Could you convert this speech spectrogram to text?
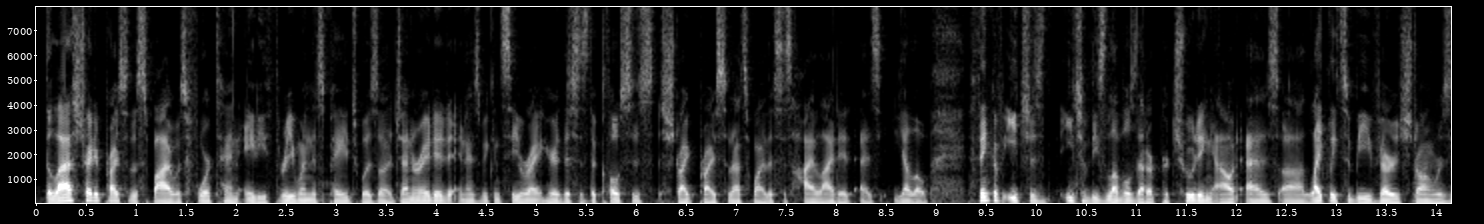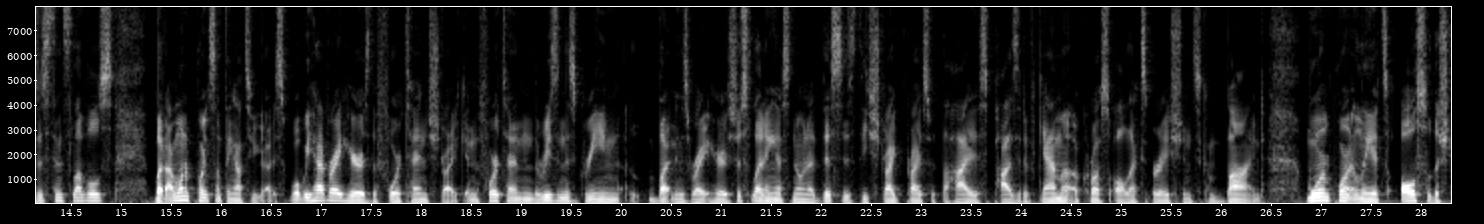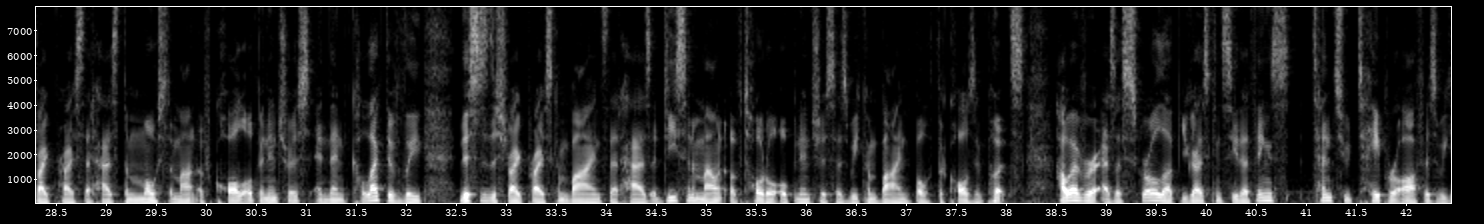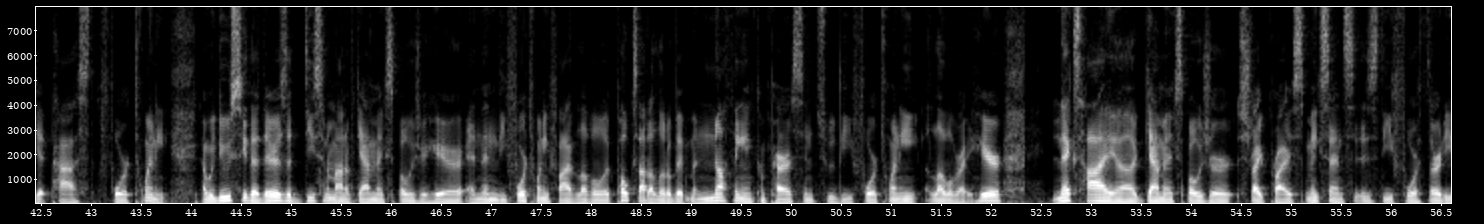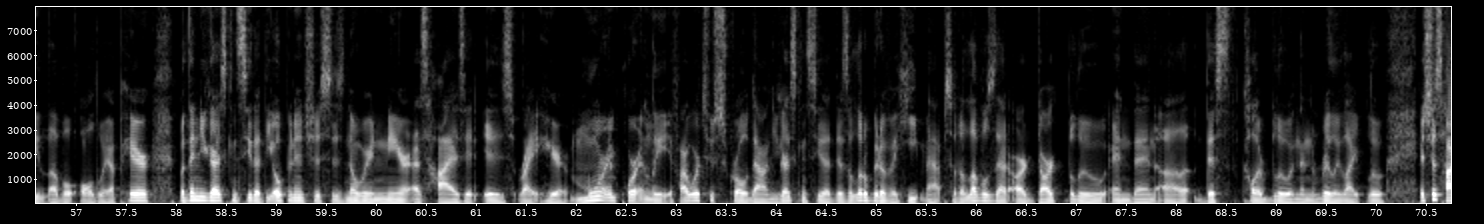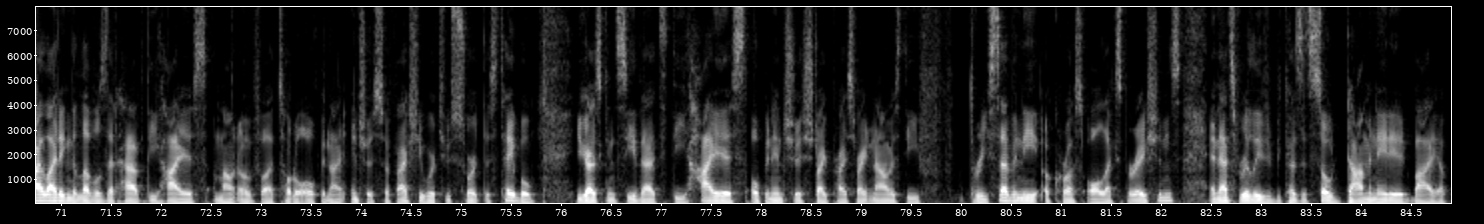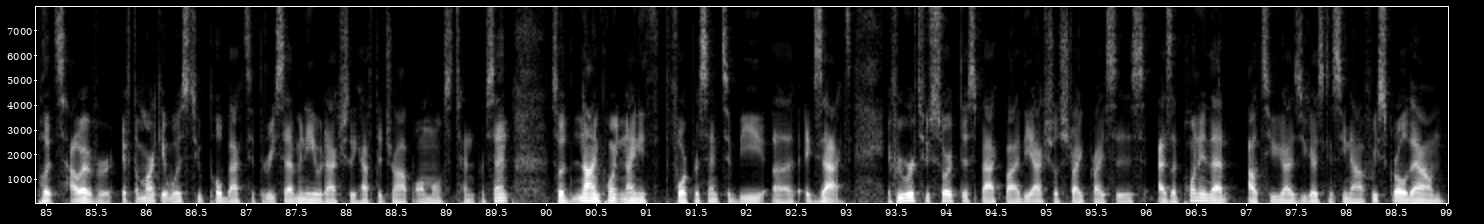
The last traded price of the SPY was 410.83 when this page was uh, generated. And as we can see right here, this is the closest strike price. So that's why this is highlighted as yellow. Think of each, as, each of these levels that are protruding out as uh, likely to be very strong resistance levels. But I want to point something out to you guys. What we have right here is the 410 strike. And the 410, the reason this green button is right here is just letting us know that this is the strike price with the highest positive gamma across all expirations combined. More importantly, it's also the strike price that has the most amount of of call open interest. And then collectively, this is the strike price combines that has a decent amount of total open interest as we combine both the calls and puts. However, as I scroll up, you guys can see that things tend to taper off as we get past 420. Now we do see that there is a decent amount of gamma exposure here and then the 425 level, it pokes out a little bit, but nothing in comparison to the 420 level right here. Next high uh, gamma exposure strike price makes sense is the 430 level all the way up here. But then you guys can see that the open interest is nowhere near as high as it is right here. More importantly, if I were to scroll down, you guys can see that there's a little bit of a heat map. So the levels that are dark blue and then uh, this color blue and then the really light blue, it's just highlighting the levels that have the highest amount of uh, total open interest. So if I actually were to sort this table, you guys can see that the highest open interest strike price right now is the 370 across all expirations. And that's really because it's so dominated by uh, puts. However, if the market was to pull back to 370, it would actually have to drop almost 10%. So 9.94% to be uh, exact. If we were to sort this back by the actual strike prices, as I pointed that out to you guys, you guys can see now if we scroll down,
